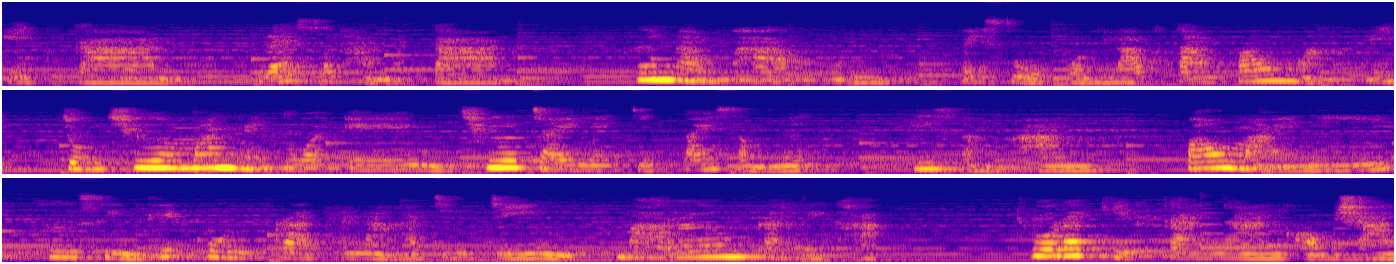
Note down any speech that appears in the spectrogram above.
เหตุการณ์ และสถานการณ์ เพื่อนำพาคุณ สู่ผลลัพธ์ตามเป้าหมาย จงเชื่อมั่นในตัวเอง เชื่อใจในจิตใต้สำนึกที่สำคัญ เป้าหมายนี้คือสิ่งที่คุณปรารถนาจริงๆ มาเริ่มกันเลยค่ะ ธุรกิจการงานของฉัน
